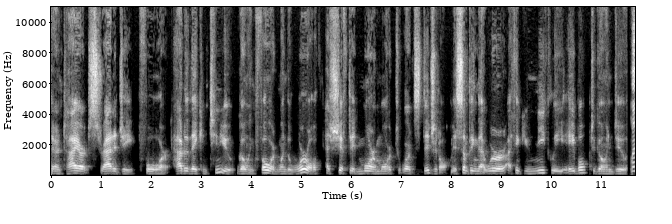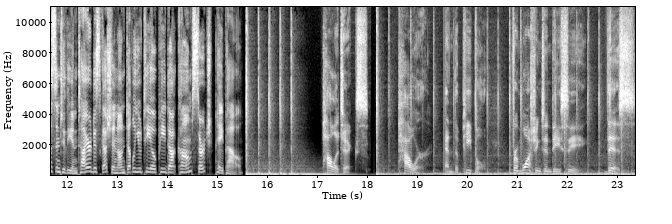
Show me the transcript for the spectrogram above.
their entire strategy for how do they continue going forward when the world has shifted more and more towards digital is something that we're, I think, uniquely able to go and do. Listen to the entire discussion on WTOP.com, search PayPal. Politics, power, and the people. From Washington, D.C., this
